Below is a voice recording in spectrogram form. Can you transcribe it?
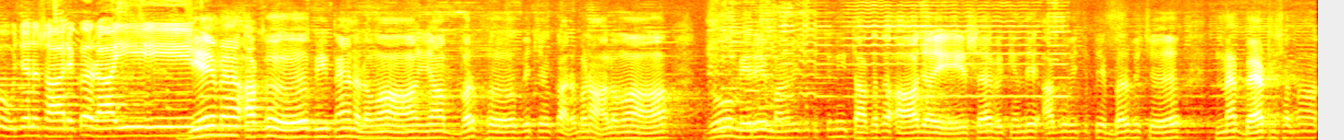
ਭੋਜਨ ਸਾਰਿਕ ਰਾਈ। ਜੇ ਮੈਂ ਅੱਗ ਵੀ ਪਹਿਨ ਲਵਾਂ ਜਾਂ ਬਰਫ਼ ਵਿੱਚ ਘਰ ਬਣਾ ਲਵਾਂ ਜੋ ਮੇਰੇ ਮਨ ਵਿੱਚ ਇਤਨੀ ਤਾਕਤ ਆ ਜਾਏ ਸਾਹਿਬ ਕਹਿੰਦੇ ਅੱਗ ਵਿੱਚ ਤੇ ਬਰ ਵਿੱਚ ਮੈਂ ਬੈਠ ਸਕਾਂ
